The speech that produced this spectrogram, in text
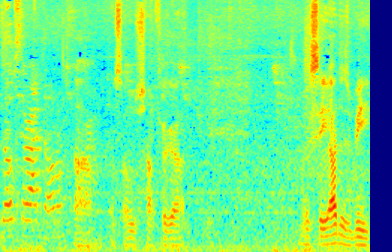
No, sir, I don't. I'm sorry. That's what I'm just trying to figure out. Let's see. I just be.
